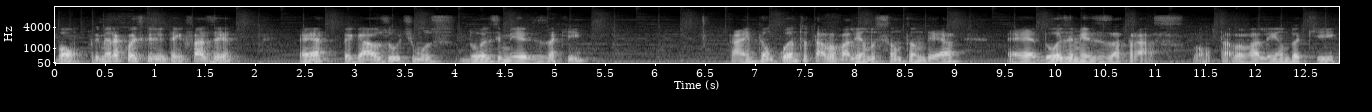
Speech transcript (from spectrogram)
Bom, primeira coisa que a gente tem que fazer é pegar os últimos 12 meses aqui, tá? Então, quanto estava valendo Santander é, 12 meses atrás. Bom, estava valendo aqui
